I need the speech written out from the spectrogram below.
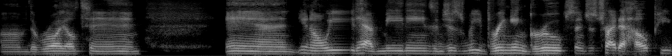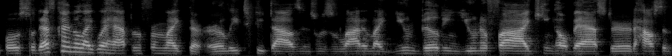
um, the Royalton and you know we'd have meetings and just we'd bring in groups and just try to help people. So that's kind of like what happened from like the early 2000s was a lot of like un building unify king hell bastard house of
